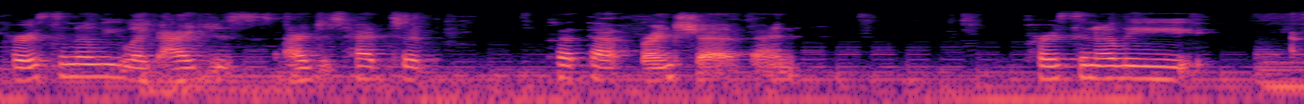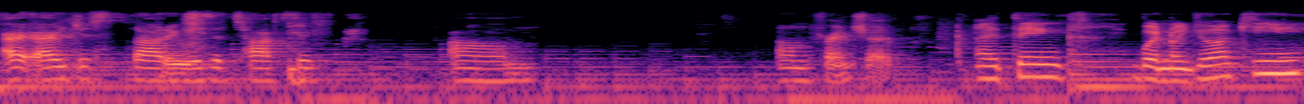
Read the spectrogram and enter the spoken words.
personally, like I just I just had to cut that friendship and personally I, I just thought it was a toxic um, um friendship. I think, bueno, yo aquí,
